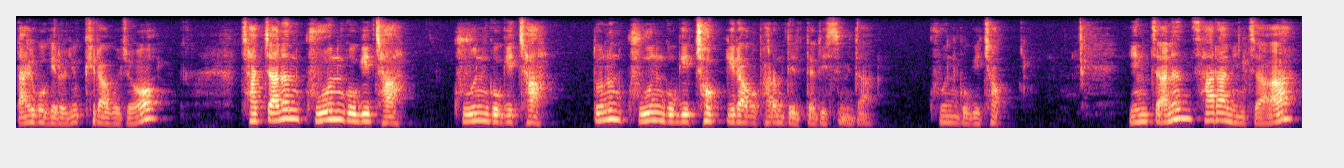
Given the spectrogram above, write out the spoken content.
날고기를 육회라고 하죠. 자자는 구운 고기 자, 구운 고기 자 또는 구운 고기 적이라고 발음될 때도 있습니다. 구운 고기 적. 인자는 사람 인자,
